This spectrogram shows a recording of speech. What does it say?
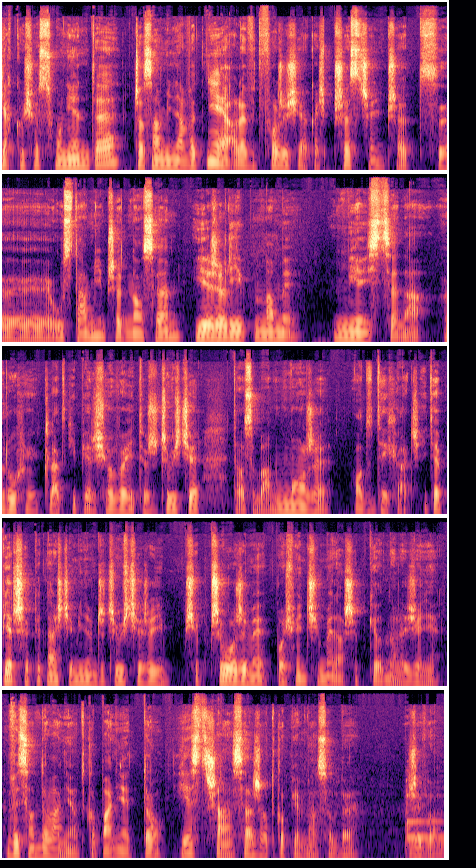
jakoś osłonięte, czasami nawet nie, ale wytworzy się jakaś przestrzeń przed y, ustami, przed nosem. Jeżeli mamy miejsce na ruchy klatki piersiowej, to rzeczywiście ta osoba może oddychać. I te pierwsze 15 minut rzeczywiście, jeżeli się przyłożymy, poświęcimy na szybkie odnalezienie, wysądowanie, odkopanie, to jest szansa, że odkopiemy osobę żywą.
